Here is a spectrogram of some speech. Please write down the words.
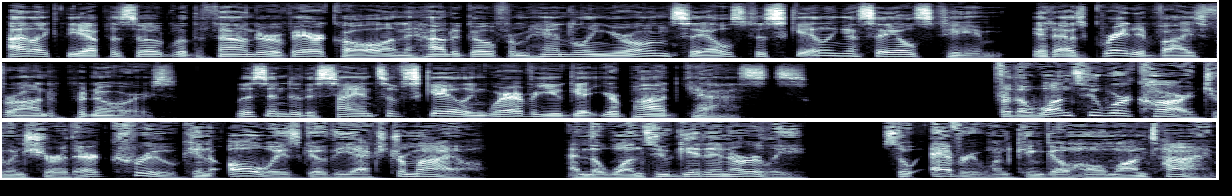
I like the episode with the founder of Aircall on how to go from handling your own sales to scaling a sales team. It has great advice for entrepreneurs. Listen to the science of scaling wherever you get your podcasts. For the ones who work hard to ensure their crew can always go the extra mile, and the ones who get in early so everyone can go home on time,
